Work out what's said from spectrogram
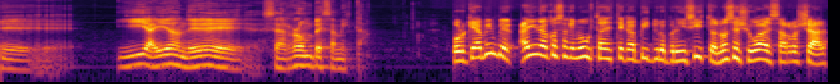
Eh, y ahí es donde se rompe esa amistad. Porque a mí me- hay una cosa que me gusta de este capítulo, pero insisto, no se llegó a desarrollar,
